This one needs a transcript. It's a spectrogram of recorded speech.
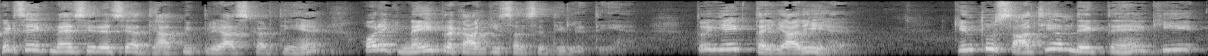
फिर से एक नए सिरे से आध्यात्मिक प्रयास करती हैं और एक नई प्रकार की संसिद्धि लेती हैं। तो ये एक तैयारी है। किंतु साथ ही हम देखते हैं कि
